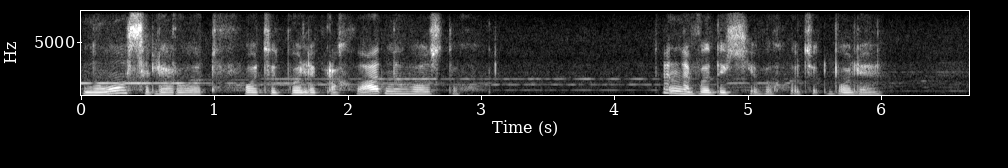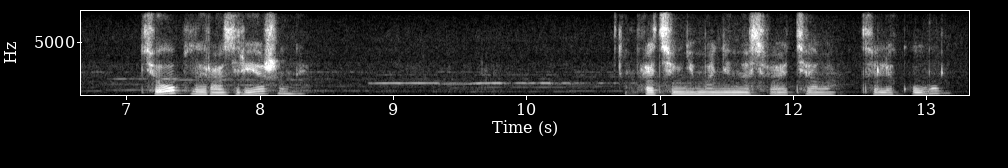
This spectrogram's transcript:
нос или рот входит более прохладный воздух, а на выдохе выходит более теплый, разреженный. Обрати внимание на свое тело целиком –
